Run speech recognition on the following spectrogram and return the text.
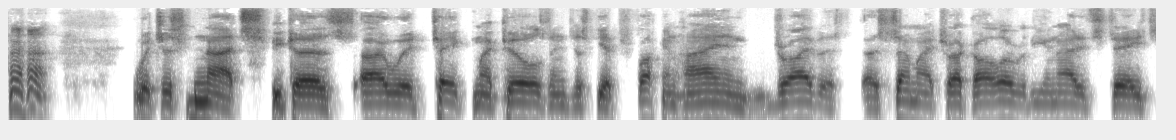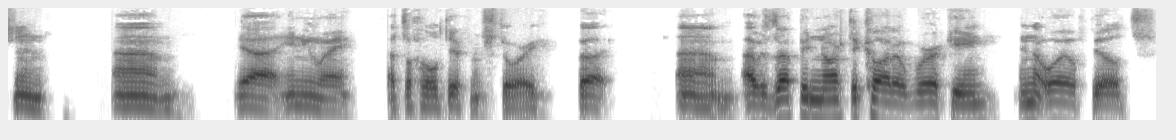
which is nuts because I would take my pills and just get fucking high and drive a, a semi truck all over the United States. And um, yeah, anyway, that's a whole different story. But um, I was up in North Dakota working in the oil fields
